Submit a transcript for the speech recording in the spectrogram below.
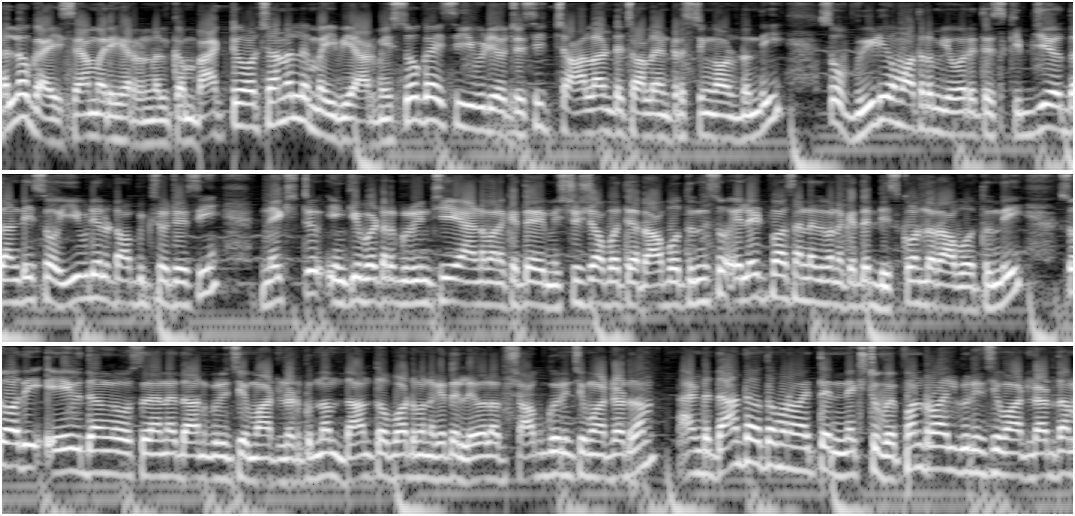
హలో గైస్ మరి here and welcome back to our channel MIB army so guys ఈ వీడియో వచ్చేసి చాలా అంటే చాలా ఇంట్రెస్టింగ్గా ఉంటుంది. సో వీడియో మాత్రం ఎవరైతే స్కిప్ చేయొద్దండి. సో ఈ వీడియోలో టాపిక్స్ వచ్చేసి నెక్స్ట్ ఇంక్యుబేటర్ గురించి అండ్ మనకైతే మిస్టరీ షాప్ అయితే రాబోతుంది. సో ఎలైట్ పాస్ అనేది మనకైతే డిస్కౌంట్లో రాబోతుంది. సో అది ఏ విధంగా వస్తుందనే దాని గురించి మాట్లాడుకుందాం. దాంతోపాటు మనకైతే లెవెల్ ఆఫ్ షాప్ గురించి మాట్లాడదాం. అండ్ దాని తర్వాత మనం అయితే నెక్స్ట్ వెపన్ రాయల్ గురించి మాట్లాడదాం.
